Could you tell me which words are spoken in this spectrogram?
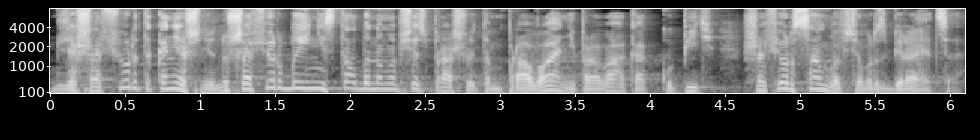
Для шофера это, конечно. Но шофер бы и не стал бы нам вообще спрашивать, там, права, не права, как купить. Шофер сам во всем разбирается.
